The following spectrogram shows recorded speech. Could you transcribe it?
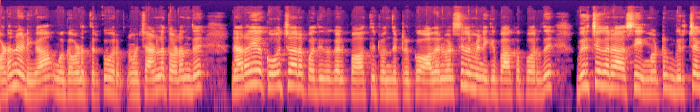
உடனடியாக உங்கள் கவனத்திற்கு வரும். நம்ம சேனலில் தொடர்ந்து நிறைய கோச்சார பதிவுகள் பார்த்துட்டு வந்துட்டுருக்கோம் அதன் வரிசையில் நம்ம இன்றைக்கி பார்க்க போகிறது விருச்சக ராசி மற்றும் விருச்சக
